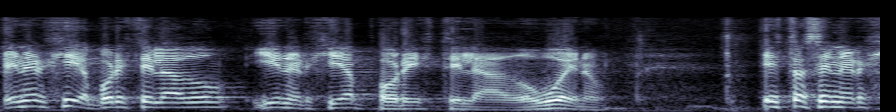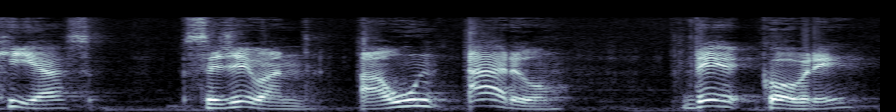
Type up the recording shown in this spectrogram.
energía por este lado y energía por este lado. Bueno, estas energías se llevan a un aro de cobre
